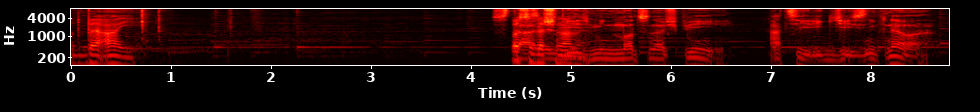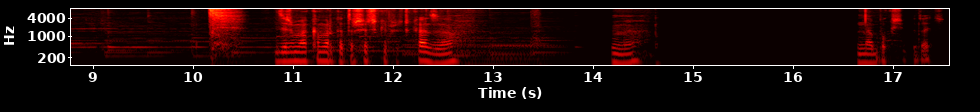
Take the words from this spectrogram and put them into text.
od BAI. prostu Stary zaczynamy. Wiedźmin mocno śpi, a Ciri gdzieś zniknęła. Widzę, że moja kamerka troszeczkę przeszkadza. Zobaczymy. Na bok się wydać.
